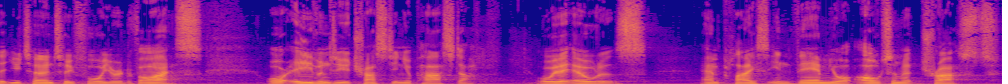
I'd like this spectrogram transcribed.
that you turn to for your advice, or even do you trust in your pastor or your elders and place in them your ultimate trust?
